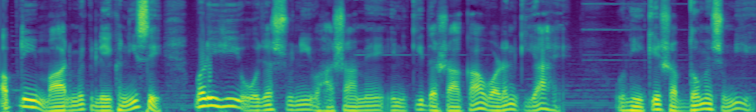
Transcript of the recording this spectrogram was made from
अपनी मार्मिक लेखनी से बड़ी ही ओजस्विनी भाषा में इनकी दशा का वर्णन किया है। उन्हीं के शब्दों में सुनिए।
